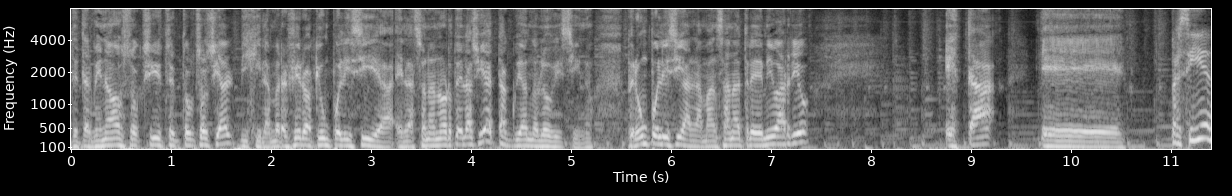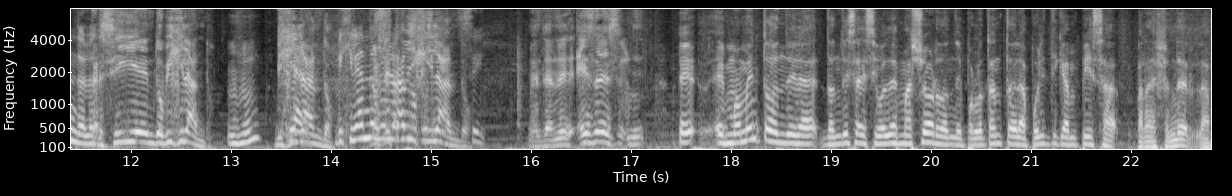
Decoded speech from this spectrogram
determinado sector social vigila. Me refiero a que un policía en la zona norte de la ciudad está cuidando a los vecinos, pero un policía en la manzana 3 de mi barrio está eh, Persiguiéndolo. persiguiendo, vigilando. Vigilando. Claro, vigilando Nos está vigilando. sí. ¿Me entendés? Ese es un- Eh, en momentos donde, la- donde esa desigualdad es mayor, donde por lo tanto la política empieza, para defender, la-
